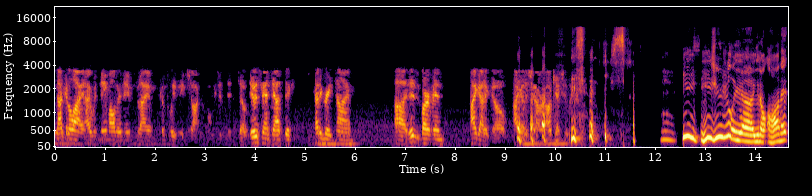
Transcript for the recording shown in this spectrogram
not gonna lie, I would name all their names, but I am completely in shock of what we just did. So it was fantastic. Had a great time. Uh, this is Bartman. I gotta go. I gotta shower. I'll catch you later. he's, he's he's usually uh you know on it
